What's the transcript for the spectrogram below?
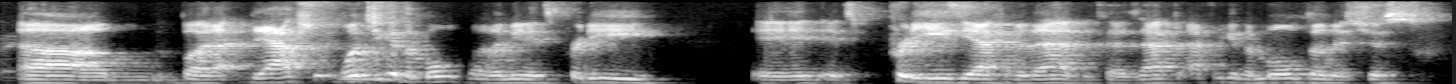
Right. Um, but the actual once you get the mold done, I mean it's pretty it, it's pretty easy after that because after, after you get the mold done, it's just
